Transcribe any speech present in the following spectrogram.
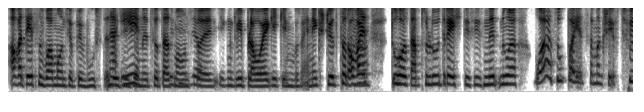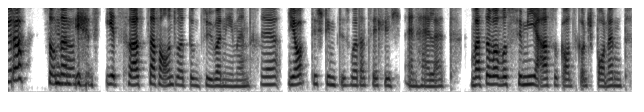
Aber dessen waren wir uns ja bewusst. Also Na es ist eh, ja nicht so, dass das man ist uns ja- da irgendwie blauäugig in was eingestürzt hat. Aber Ja. es, du hast absolut recht. Es ist nicht nur, wow, super, jetzt haben wir Geschäftsführer, sondern Genau. jetzt, jetzt heißt es auch Verantwortung zu übernehmen. Ja, Ja, das stimmt. Das war tatsächlich ein Highlight. Weißt aber, was für mich auch so ganz, ganz spannend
